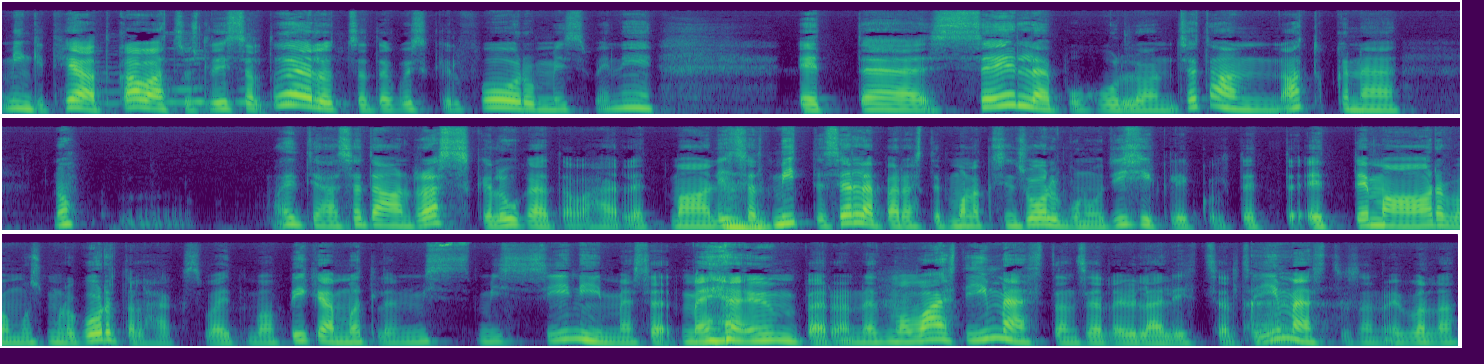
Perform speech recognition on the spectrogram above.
mingit head kavatsust lihtsalt õelutseda kuskil foorumis või nii. et äh, selle puhul on, seda on natukene ma ei tea, seda on raske lugeda vahel, et ma lihtsalt mm -hmm. mitte sellepärast, et ma oleksin solvunud isiklikult, et, et tema arvamus mulle korda läheks, vaid ma pigem mõtlen, mis, mis inimesed meie ümber on, et ma vahest imestan selle üle lihtsalt, see imestus on võib-olla,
